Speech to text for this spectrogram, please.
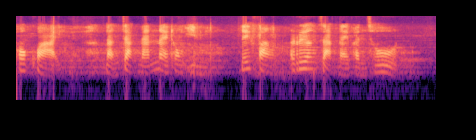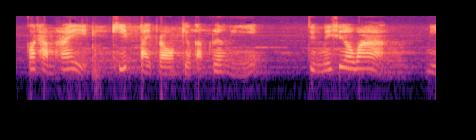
ข้อควาย หลังจากนั้นนายทองอินได้ฟังเรื่องจากนายพันโชตก็ทำให้คิดไต่ตรองเกี่ยวกับเรื่องนี้ จึงไม่เชื่อว่ามี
